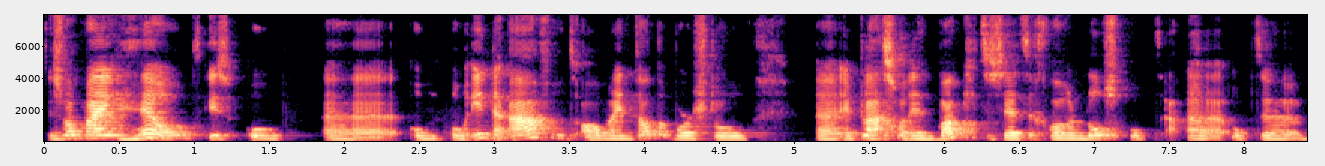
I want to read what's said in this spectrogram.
Dus wat mij helpt is om, uh, om, om in de avond al mijn tandenborstel uh, in plaats van in het bakje te zetten, gewoon los op de, uh, op de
